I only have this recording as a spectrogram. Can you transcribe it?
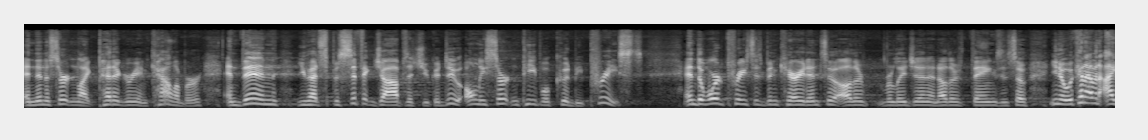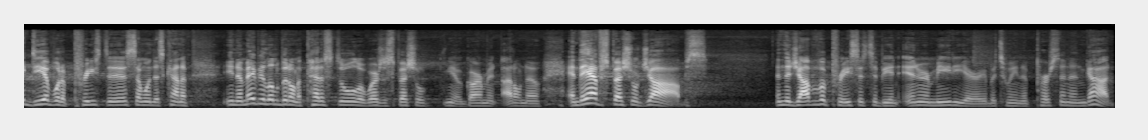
and then a certain like pedigree and caliber, and then you had specific jobs that you could do. Only certain people could be priests. And the word priest has been carried into other religion and other things. And so, you know, we kind of have an idea of what a priest is someone that's kind of, you know, maybe a little bit on a pedestal or wears a special, you know, garment. I don't know. And they have special jobs. And the job of a priest is to be an intermediary between a person and God.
